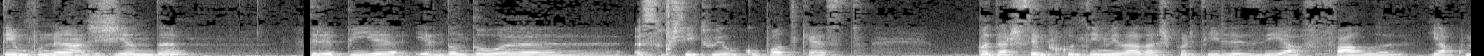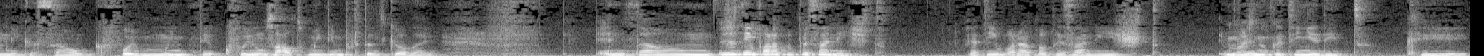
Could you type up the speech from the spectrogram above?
tempo na agenda terapia, então estou a, a substituí-lo com o podcast para dar sempre continuidade às partilhas e à fala e à comunicação, que foi, muito, que foi um salto muito importante que eu dei. Então, eu já tinha parado para pensar nisto. Já tinha parado para pensar nisto mas nunca tinha dito que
